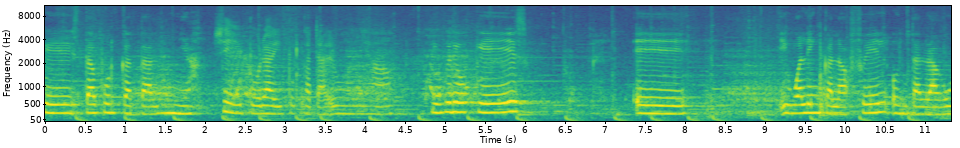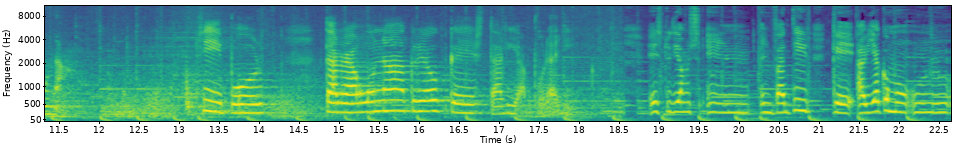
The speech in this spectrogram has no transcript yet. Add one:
que está por Cataluña. Sí, por ahí, por Cataluña. Yo creo que es eh, igual en Calafel o en Tarragona. Sí, por Tarragona creo que estaría por allí. Estudiamos en infantil que había como un-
